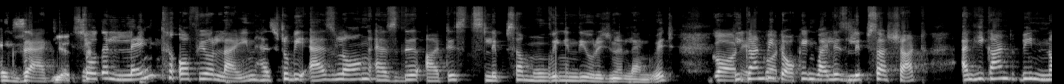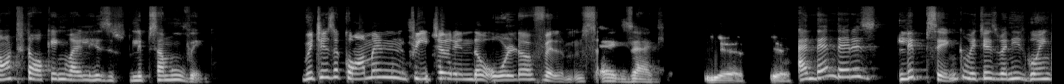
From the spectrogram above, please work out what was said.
exactly Yes. so the length of your line has to be as long as the artist's lips are moving in the original language got he it, can't be it. talking while his lips are shut and he can't be not talking while his lips are moving which is a common feature in the older films exactly Yes. Yes. and then there is lip sync which is when he's going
